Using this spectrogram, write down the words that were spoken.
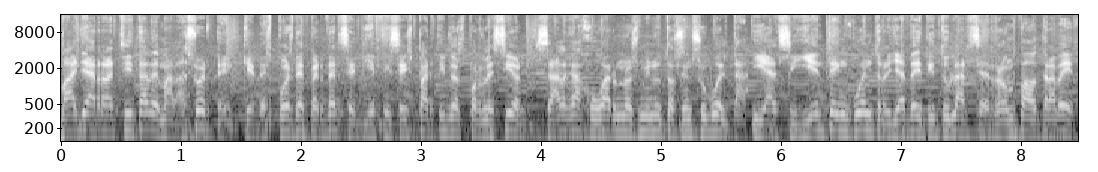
vaya rachita de mala suerte, que después de perderse 16 partidos por lesión, salga a jugar unos minutos en su vuelta y al siguiente encuentro ya de titular se rompa otra vez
